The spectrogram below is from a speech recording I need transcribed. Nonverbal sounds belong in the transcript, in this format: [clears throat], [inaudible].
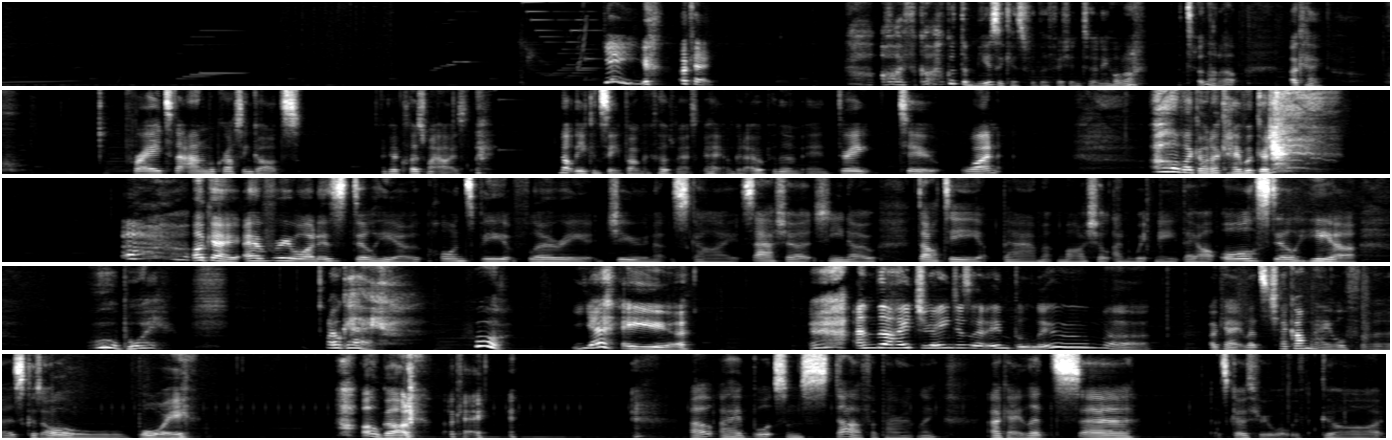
Yay! [laughs] Okay. Oh, I forgot how good the music is for the fishing tourney. Hold on. [laughs] Turn that up. Okay. Pray to the Animal Crossing gods. I'm going to close my eyes. [laughs] Not that you can see, but I'm going to close my eyes. Okay, I'm going to open them in three, two, one. Oh my god, okay, we're good. Okay, everyone is still here. Hornsby, Flurry, June, Sky, Sasha, Shino, Dottie, Bam, Marshall, and Whitney. They are all still here. Oh boy. Okay. Whew. Yay! And the hydrangeas are in bloom. Okay, let's check our mail first, because oh boy. [gasps] Oh god. [laughs] Okay. [laughs] Oh, I bought some stuff apparently. Okay, let's uh let's go through what we've got.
